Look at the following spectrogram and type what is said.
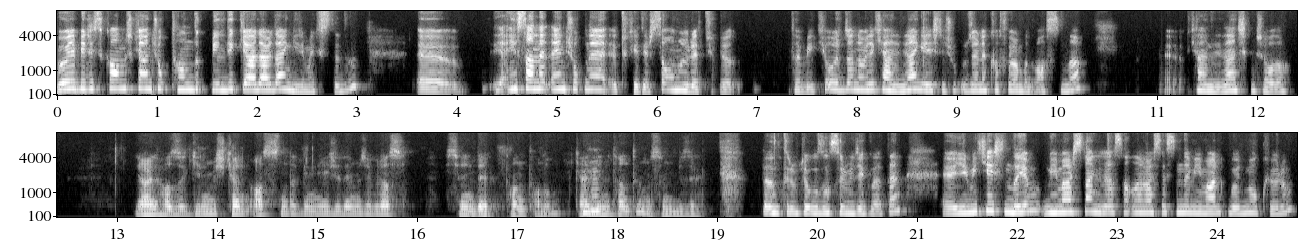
Böyle bir risk almışken çok tanıdık bildik yerlerden girmek istedim. Ee, ya insan en çok ne tüketirse onu üretiyor tabii ki. O yüzden öyle kendiliğinden gelişti. Çok üzerine kafa yormadım aslında. Ee, kendiliğinden çıkmış oldu. Yani hazır girmişken aslında dinleyicilerimize biraz seni de tanıtalım. Kendini Hı-hı. tanıtır mısın bize? Tanıtırım. Çok uzun sürmeyecek zaten. Ee, 22 yaşındayım. Mimar Sinan Güzel Sanatlar Üniversitesi'nde mimarlık bölümü okuyorum.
